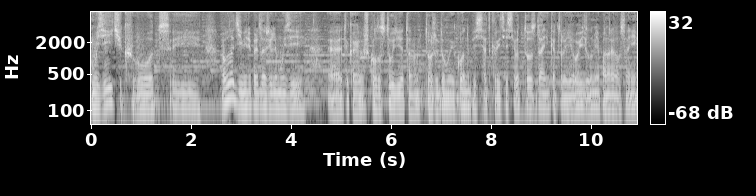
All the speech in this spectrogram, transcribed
музейчик. Вот. И во Владимире предложили музей. Э, такая школа-студия, там тоже, думаю, иконопись открыть. Если вот то здание, которое я увидел, мне понравилось, они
